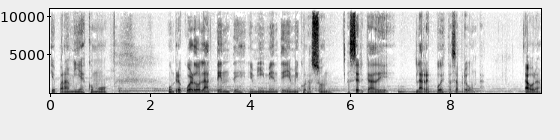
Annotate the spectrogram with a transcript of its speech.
que para mí es como un recuerdo latente en mi mente y en mi corazón acerca de la respuesta a esa pregunta. Ahora,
